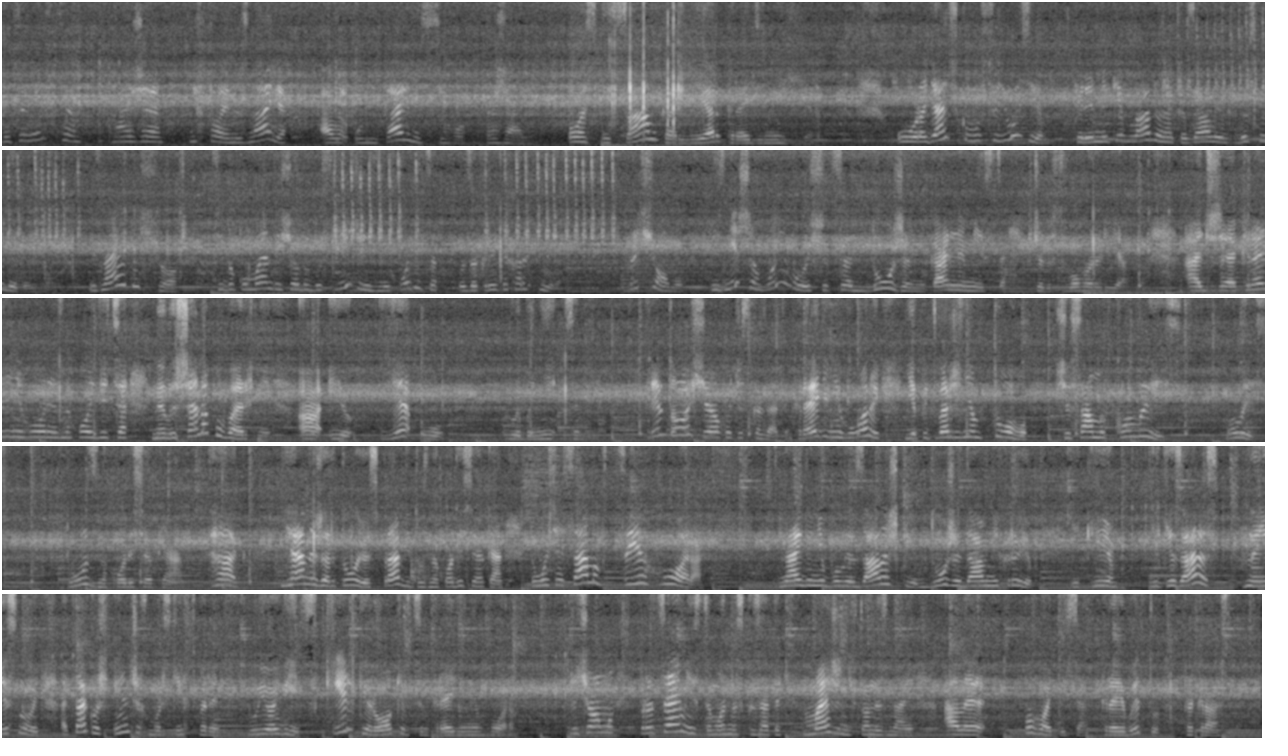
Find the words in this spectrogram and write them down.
про це місце майже ніхто і не знає, але унікальність його вражає. Ось і сам кар'єр Кредіних гір. У Радянському Союзі керівники влади наказали дослідити його. І знаєте що? Ці документи щодо досліджень знаходяться у закритих архівах. Причому пізніше виявилося, що це дуже унікальне місце щодо свого рельєфу. Адже Кредені гори знаходяться не лише на поверхні, а і є у глибині землі. Крім того, що я хочу сказати, Кредені гори є підтвердженням того, що саме колись, колись тут знаходиться океан. Так, я не жартую, справді тут знаходиться океан, тому що саме в цих горах знайдені були залишки дуже давніх риб, які, які зараз не існують, а також інших морських тварин. Ви уявіть, скільки років цим Кредінним горам. Причому про це місце можна сказати майже ніхто не знає. Але погодьтеся, краєвид тут прекрасний.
